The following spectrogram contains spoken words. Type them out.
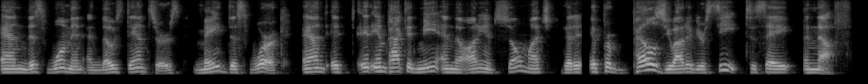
And this woman and those dancers made this work and it it impacted me and the audience so much that it, it propels you out of your seat to say enough.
